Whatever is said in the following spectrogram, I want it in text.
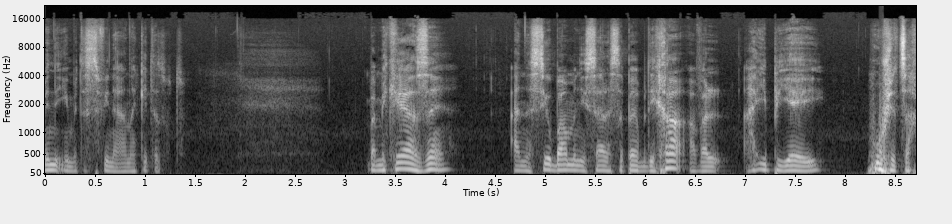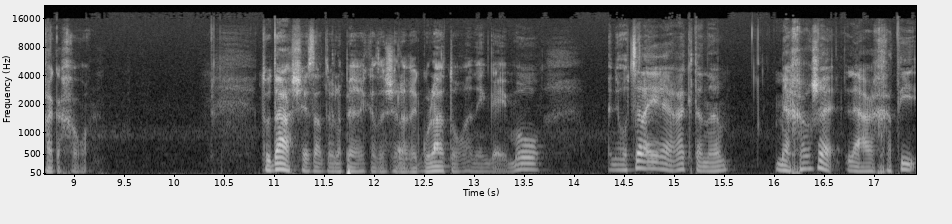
מניעים את הספינה הענקית הזאת. במקרה הזה, הנשיא אובמה ניסה לספר בדיחה, אבל ה-EPA הוא שצחק אחרון. תודה שהאזנתם לפרק הזה של הרגולטור, אני גיא מור. אני רוצה להעיר הערה קטנה. מאחר שלהערכתי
